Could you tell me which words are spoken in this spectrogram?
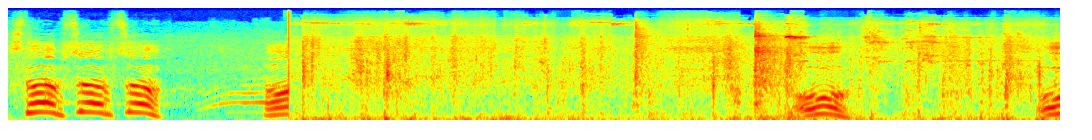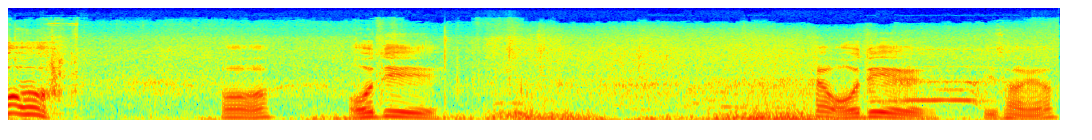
스톱 스톱 어. 스톱. 오오어 어디? 형 어디 이상해요?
